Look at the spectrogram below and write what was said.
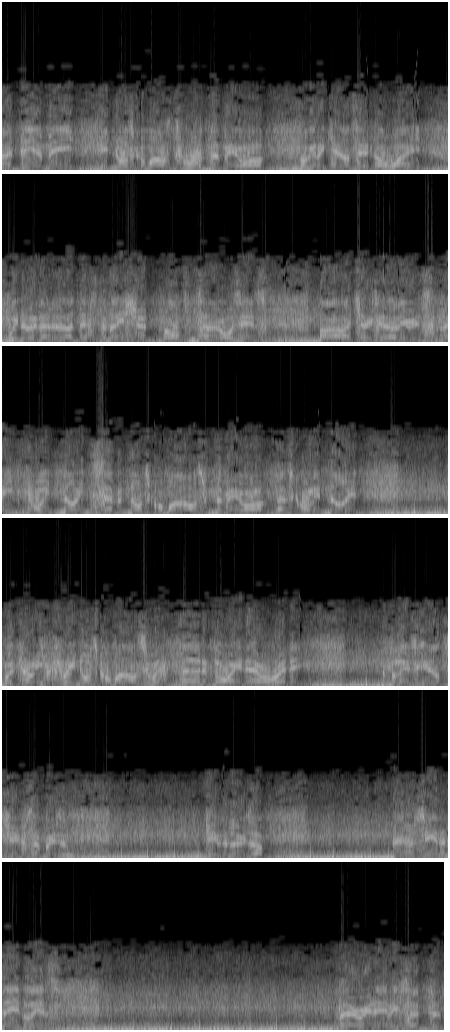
our DME in nautical miles towards the VOR, we're going to count it away. We know that our destination, Alton Towers, is, uh, I checked it earlier, it's 8.97 nautical miles from the VOR. Let's call it 9. We're currently 3 nautical miles, so we're a third of the way there already. And we're losing altitude for some reason. Keep the nose up. Now see the needle is very nearly centred.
